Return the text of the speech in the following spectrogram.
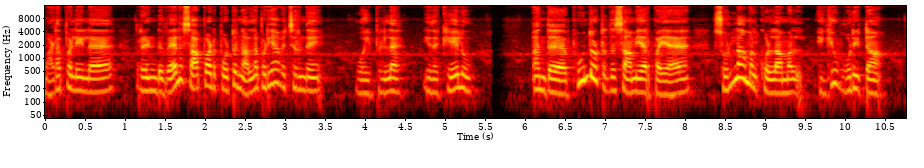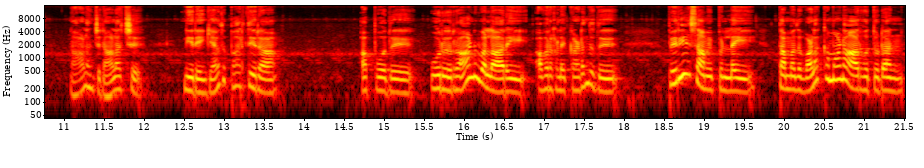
மடப்பள்ளியில் ரெண்டு வேளை சாப்பாடு போட்டு நல்லபடியாக வச்சுருந்தேன். ஓய் பிள்ளை இதை கேளும் அந்த பூந்தோட்டத்து சாமியார் பைய சொல்லாமல் கொள்ளாமல் எங்கேயோ ஓடிட்டான். நாலஞ்சு நாளாச்சு. நீர் எங்கேயாவது பார்த்தீரா? அப்போது ஒரு இராணுவ லாரி அவர்களை கடந்தது. பெரியசாமி பிள்ளை தமது வழக்கமான ஆர்வத்துடன்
